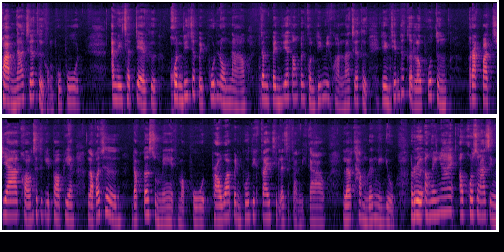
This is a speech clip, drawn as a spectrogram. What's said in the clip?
ความน่าเชื่อถือของผู้พูด อันนี้ชัดเจนคือคนที่จะไปพูดโน้มน้าวจำเป็นที่จะต้องเป็นคนที่มีความน่าเชื่อถือ อย่างเช่นถ้าเกิดเราพูดถึง หลักปรัชญาของเศรษฐกิจพอเพียง เราก็เชิญ ดรสุเมธมาพูด เพราะว่าเป็นผู้ที่ใกล้ชิดรัชกาลที่ 9 แล้วทำเรื่องนี้อยู่ หรือเอาง่ายๆ เอาโฆษณาสิน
